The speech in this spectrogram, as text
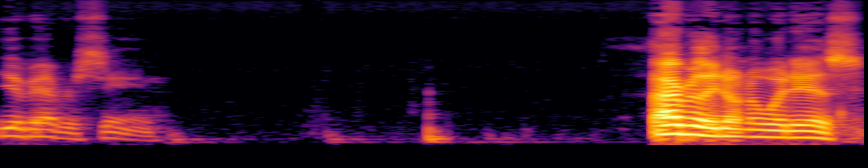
you've ever seen, I really don't know what is.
